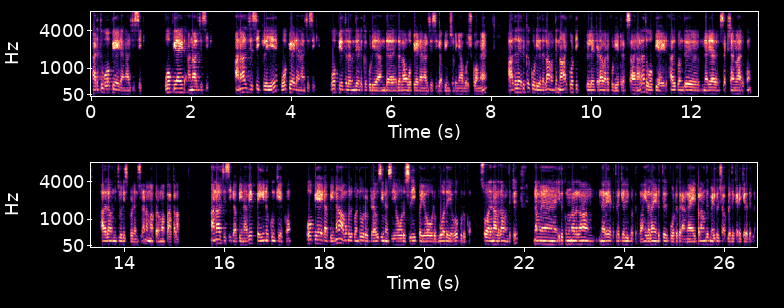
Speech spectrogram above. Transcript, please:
அடுத்து ஓபிஐட் அனால்ஜிசிக் ஓபிஐடு அனால்ஜிசிக் அனால்ஜிசிக்லயே ஓபிஐடு அனால்ஜிசிக் ஓபியத்துல இருந்து எடுக்கக்கூடிய அந்த இதெல்லாம் ஓபிஐடு அனால்ஜிசிக் அப்படின்னு சொல்லி ஞாபகம் வச்சுக்கோங்க. அதுல இருக்கக்கூடியதெல்லாம் வந்து நார்கோட்டிக் ரிலேட்டடா வரக்கூடிய ட்ரக்ஸ் அதனால அது ஓபிஐடு அதுக்கு வந்து நிறைய செக்ஷன்லாம் இருக்கும். அதெல்லாம் வந்து ஜூரிஸ்பிரூடன்ஸ்ல நம்ம அப்புறமா பார்க்கலாம். அனால்ஜிசிக் அப்படின்னாவே பெயினுக்கும் கேட்கும் ஓபிஐட் அப்படின்னா அவங்களுக்கு வந்து ஒரு ட்ரௌசினஸையோ ஒரு ஸ்லீப்பையோ ஒரு போதையோ கொடுக்கும். ஸோ அதனாலதான் வந்துட்டு நம்ம இதுக்கு முன்னாலலாம் நிறைய இடத்துல கேள்விப்பட்டிருக்கோம் இதெல்லாம் எடுத்து போட்டுக்கிறாங்க. இப்பெல்லாம் வந்து மெடிக்கல் ஷாப்ல இது கிடைக்கிறது இல்ல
